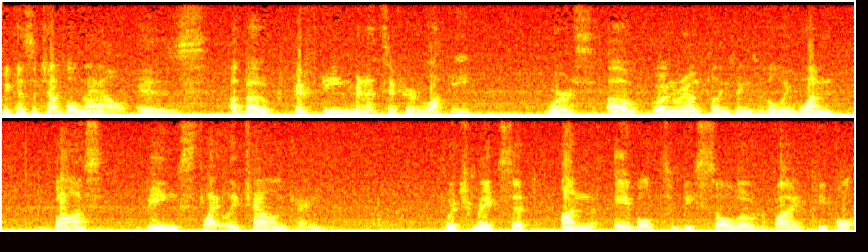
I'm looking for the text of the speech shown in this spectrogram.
because the temple now is about 15 minutes if you're lucky worth of going around killing things with only one boss being slightly challenging which makes it unable to be soloed by people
